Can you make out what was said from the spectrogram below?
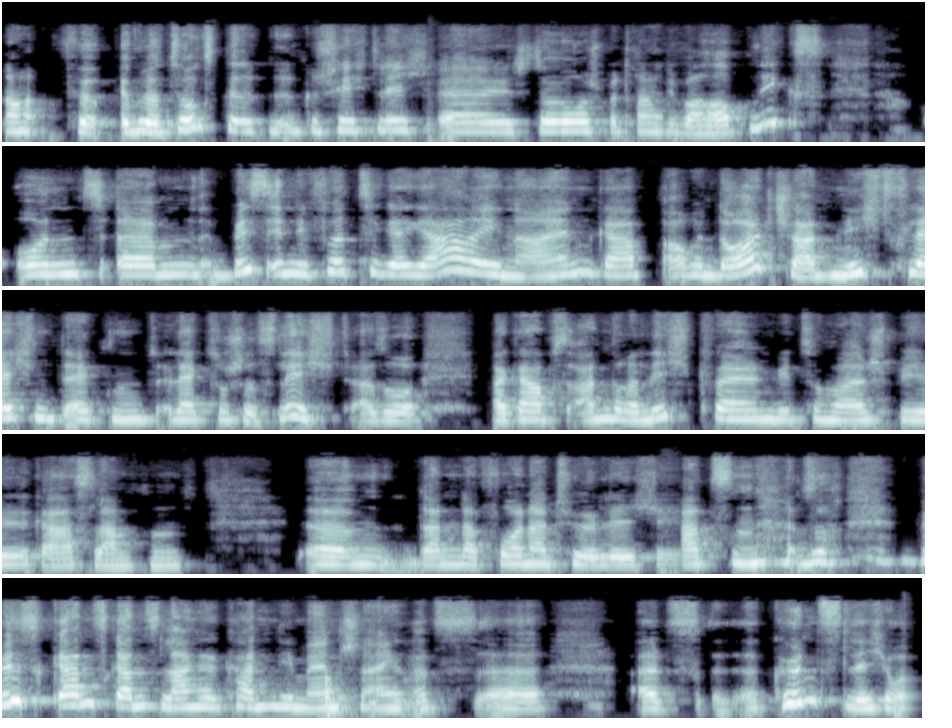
noch für evolutionsgeschichtlich, äh, historisch betrachtet überhaupt nichts. Und ähm, bis in die 40er Jahre hinein gab auch in Deutschland nicht flächendeckend elektrisches Licht. Also da gab es andere Lichtquellen, wie zum Beispiel Gaslampen ähm, dann davor natürlich Herzen. Also bis ganz, ganz lange kannten die Menschen eigentlich als, äh, als äh, künstliche oder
